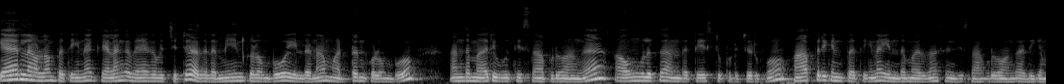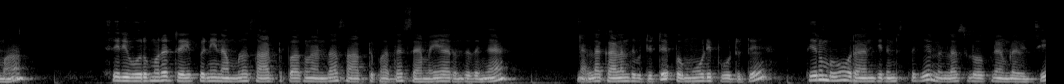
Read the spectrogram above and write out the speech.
கேரளாவெலாம் பார்த்திங்கன்னா கிழங்க வேக வச்சுட்டு அதில் மீன் குழம்போ இல்லைனா மட்டன் குழம்போ அந்த மாதிரி ஊற்றி சாப்பிடுவாங்க. அவங்களுக்கு அந்த டேஸ்ட்டு பிடிச்சிருக்கும். ஆப்பிரிக்கன் பார்த்திங்கன்னா இந்த மாதிரி தான் செஞ்சு சாப்பிடுவாங்க அதிகமாக. சரி ஒரு முறை ட்ரை பண்ணி நம்மளும் சாப்பிட்டு பார்க்கலான்னு தான் சாப்பிட்டு பார்த்தா செமையாக இருந்ததுங்க. நல்லா கலந்து விட்டுட்டு இப்போ மூடி போட்டுட்டு திரும்பவும் ஒரு அஞ்சு நிமிஷத்துக்கு நல்லா ஸ்லோ ஃப்ளேமில் வச்சு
